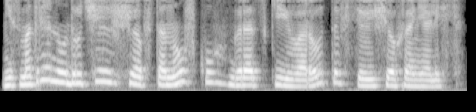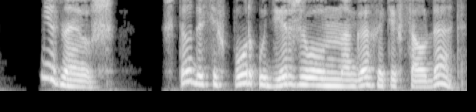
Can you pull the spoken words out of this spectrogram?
Несмотря на удручающую обстановку, городские ворота все еще охранялись. Не знаю уж, что до сих пор удерживал на ногах этих солдат,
